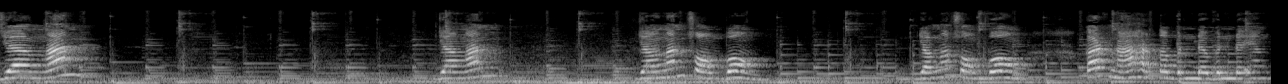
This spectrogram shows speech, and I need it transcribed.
jangan jangan jangan sombong. Jangan sombong karena harta benda-benda yang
